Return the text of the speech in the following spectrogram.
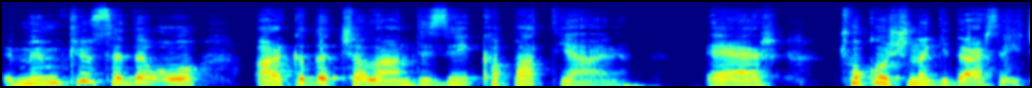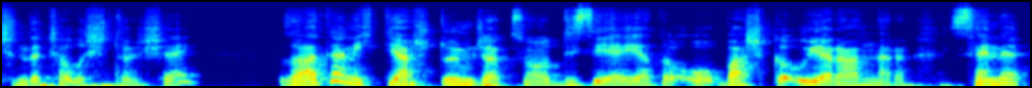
E, mümkünse de o arkada çalan diziyi kapat yani. Eğer çok hoşuna giderse içinde çalıştığın şey zaten ihtiyaç duymayacaksın o diziye ya da o başka uyaranlara. Seni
